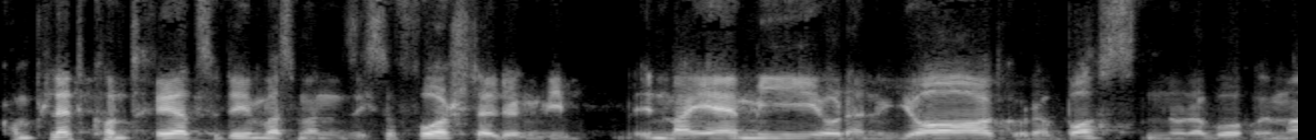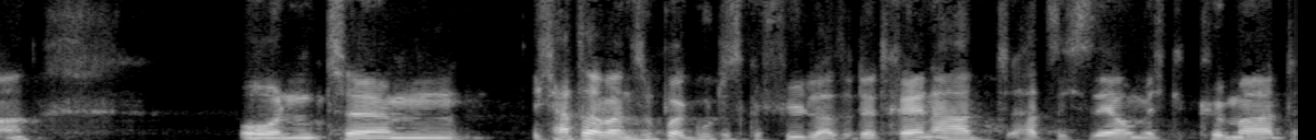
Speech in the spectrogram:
komplett konträr zu dem, was man sich so vorstellt, irgendwie in Miami oder New York oder Boston oder wo auch immer. Und ähm, ich hatte aber ein super gutes Gefühl. Also der Trainer hat, hat sich sehr um mich gekümmert,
